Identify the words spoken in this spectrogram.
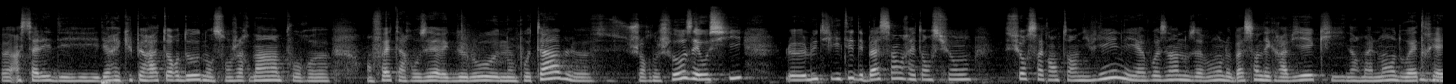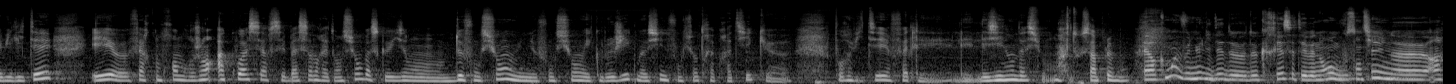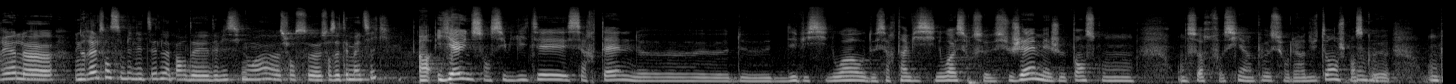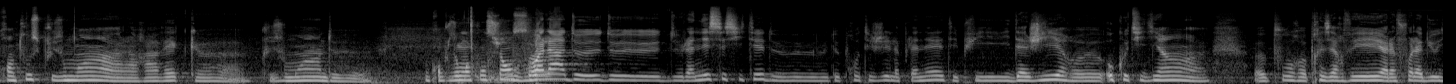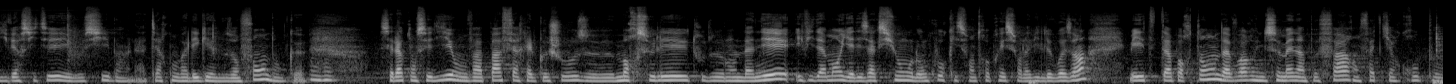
installer des, des récupérateurs d'eau dans son jardin pour en fait arroser avec de l'eau non potable, ce genre de choses, et aussi l'utilité des bassins de rétention sur 50 ans en Yvelines et à Voisin, nous avons le bassin des Graviers qui normalement doit être mhm. réhabilité et euh, faire comprendre aux gens à quoi servent ces bassins de rétention parce qu'ils ont deux fonctions, une fonction écologique mais aussi une fonction très pratique euh, pour éviter en fait les, inondations tout simplement. Alors comment est venue l'idée de, créer cet événement? Vous sentiez une, euh, un réel, une réelle sensibilité de la part des, Vicinois sur, ce, sur ces thématiques? Il y a une sensibilité certaine de, des Vicinois ou de certains Vicinois sur ce sujet, mais je pense qu'on on surfe aussi un peu sur l'air du temps. Je pense qu'on mhm. que on prend tous plus ou moins, alors avec euh, plus ou moins de on prend plus ou moins conscience. Euh, voilà, de, de, la nécessité de, de, protéger la planète et puis d'agir euh, au quotidien pour préserver à la fois la biodiversité et aussi ben, la terre qu'on va léguer à nos enfants. Donc, mhm. C'est là qu'on s'est dit, on ne va pas faire quelque chose euh, morcelé tout au long de l'année. Évidemment, il y a des actions au long cours qui sont entreprises sur la ville de Voisin, mais il était important d'avoir une semaine un peu phare, en fait, qui regroupe euh,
